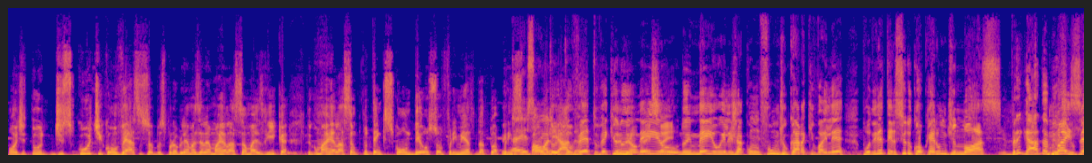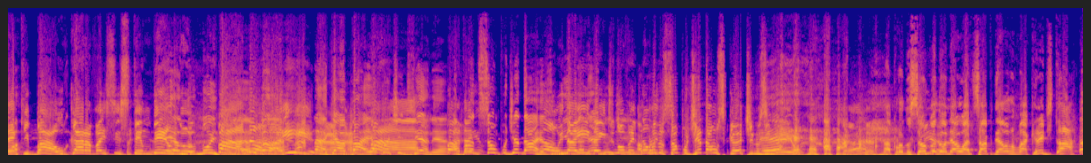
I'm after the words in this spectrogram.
onde tu discute e conversa sobre os problemas, ela é uma relação mais rica do que uma relação que tu tem que esconder o sofrimento da tua isso principal. Tu, aliada. tu vê, tu vê que no? É e-mail, no e-mail ele já confunde o cara que vai ler. Poderia ter sido qualquer um de nós. Obrigado, meu Mas tio. é Pô, que, bah, o cara vai se estendendo. entendo muito, bah, né? não, Bah, aí. Não, é que, a- bah, eu vou te Bah, dizer, né? bah, a daí- produção podia dar a Não, e daí- né, daí de novo ele- A produção podia dar uns cut nos É. e-mails. A produção, quando olhar o WhatsApp dela, não vai acreditar.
